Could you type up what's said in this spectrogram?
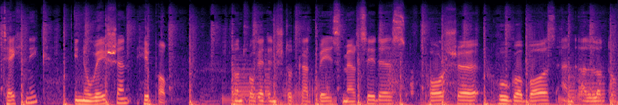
technique, innovation, hip hop. Don't forget in Stuttgart based Mercedes, Porsche, Hugo Boss, and a lot of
